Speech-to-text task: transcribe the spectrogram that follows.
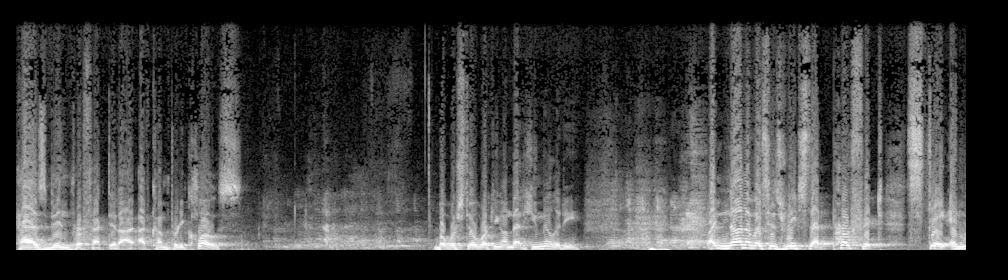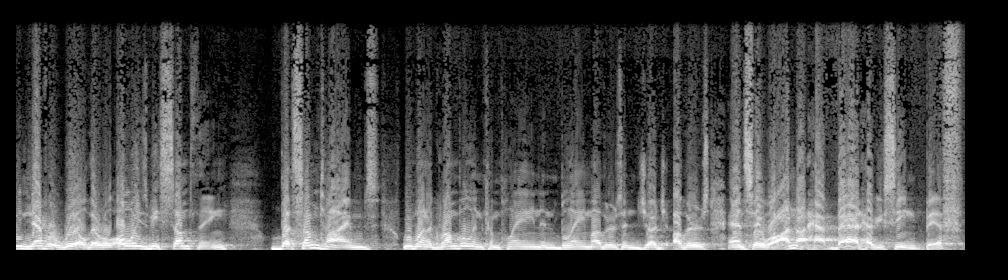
has been perfected. I, I've come pretty close but we're still working on that humility. None of us has reached that perfect and we never will. There will always be something, but sometimes we want to grumble and complain and blame others and judge others and say, Well, I'm not half bad. Have you seen Biff?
